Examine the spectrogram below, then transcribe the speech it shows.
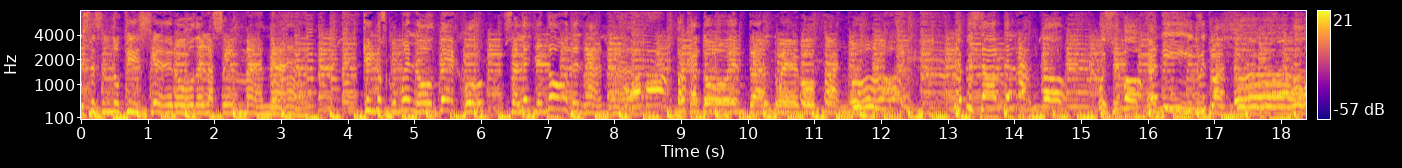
Este es el noticiero de la semana. Que ellos como el ovejo sale lleno de lana. Fajardo entra al nuevo fango. Y a pesar del rango, hoy se moja nido y tuando.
